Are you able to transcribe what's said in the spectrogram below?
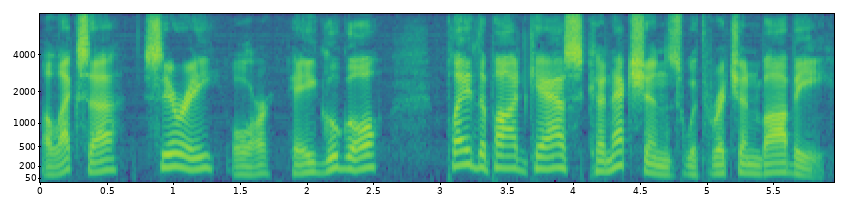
Alexa, Siri, or Hey Google, played the podcast Connections with Rich and Bobby.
